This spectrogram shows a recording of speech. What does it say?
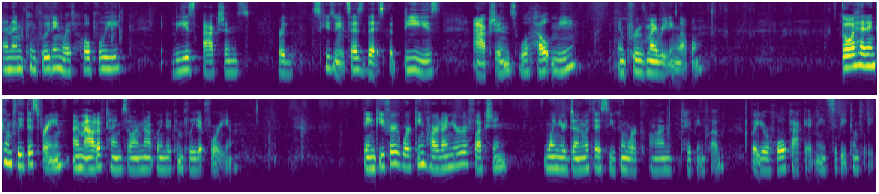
and then concluding with hopefully these actions, or excuse me, it says this, but these actions will help me improve my reading level. Go ahead and complete this frame. I'm out of time, so I'm not going to complete it for you. Thank you for working hard on your reflection when you're done with this, you can work on Typing Club, but your whole packet needs to be complete.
